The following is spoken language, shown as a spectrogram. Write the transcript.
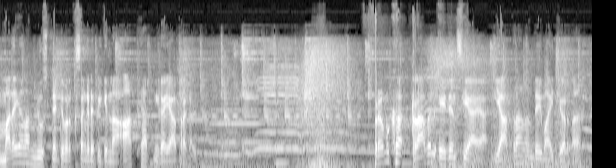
മലയാളം ന്യൂസ് നെറ്റ്വർക്ക് സംഘടിപ്പിക്കുന്ന ആധ്യാത്മിക യാത്രകൾ. പ്രമുഖ ട്രാവൽ ഏജൻസിയായ യാത്രാനന്ദയുമായി ചേർന്ന്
